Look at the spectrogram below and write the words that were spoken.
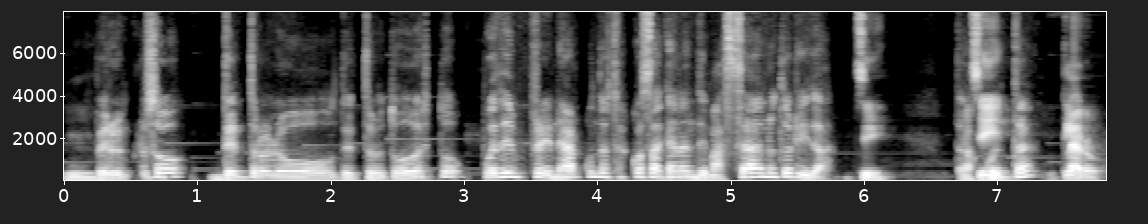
Mm. pero incluso dentro de, lo, dentro de todo esto, pueden frenar cuando estas cosas ganan demasiada notoriedad. sí. ¿Te das Sí. cuenta? Claro,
